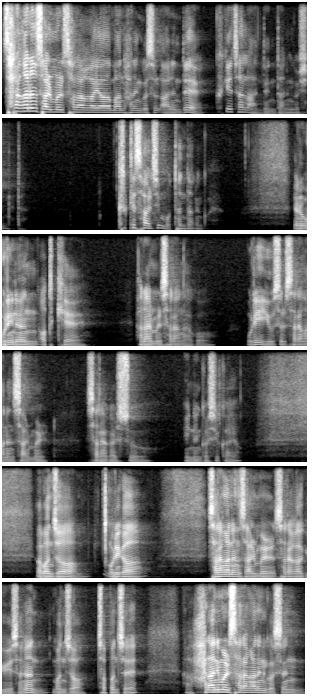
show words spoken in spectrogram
사랑하는 삶을 살아가야만 하는 것을 아는데 그게 잘 안 된다는 것입니다. 그렇게 살지 못한다는 거예요. 여러분, 우리는 어떻게 하나님을 사랑하고 우리 이웃을 사랑하는 삶을 살아갈 수 있는 것일까요? 먼저 우리가 사랑하는 삶을 살아가기 위해서는 먼저 첫 번째 하나님을 사랑하는 것은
